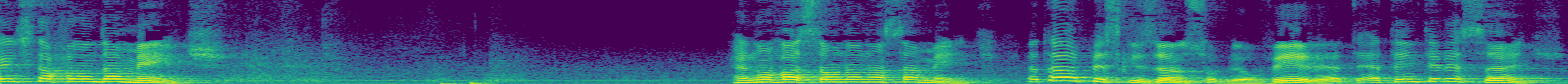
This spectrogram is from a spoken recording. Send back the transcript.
a gente está falando da mente. Renovação da nossa mente. Eu estava pesquisando sobre a ovelha, é até interessante.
